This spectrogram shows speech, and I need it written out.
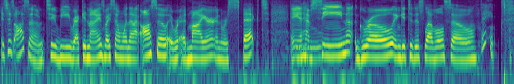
it's just awesome to be recognized by someone that I also admire and respect and have mm-hmm. seen grow and get to this level. So thanks.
